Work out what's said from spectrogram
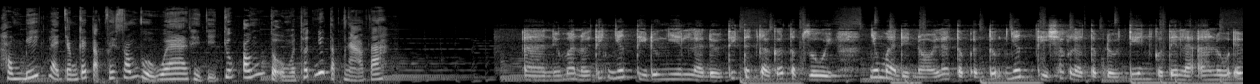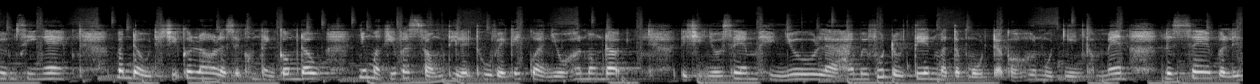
không biết là trong cái tập phát sóng vừa qua thì chị Trúc ấn tượng và thích nhất tập nào ta? À nếu mà nói thích nhất thì đương nhiên là đều thích tất cả các tập rồi Nhưng mà để nói là tập ấn tượng nhất thì chắc là tập đầu tiên có tên là Alo FMC nghe Ban đầu thì chị cứ lo là sẽ không thành công đâu Nhưng mà khi phát sóng thì lại thu về kết quả nhiều hơn mong đợi Để chị nhớ xem hình như là 20 phút đầu tiên mà tập 1 đã có hơn 1.000 comment, lượt share và lên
